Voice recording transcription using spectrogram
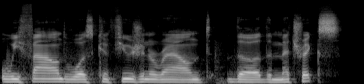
we found was confusion around the the metrics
